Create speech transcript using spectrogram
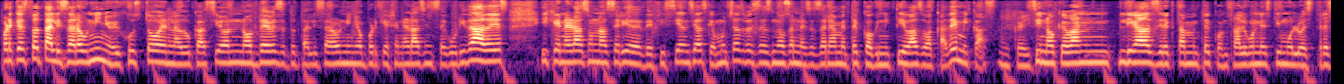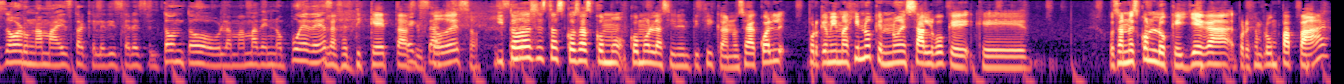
Porque es totalizar a un niño y justo en la educación no debes de totalizar a un niño porque generas inseguridades y generas una serie de deficiencias que muchas veces no son necesariamente cognitivas o académicas, sino que van ligadas directamente contra algún estímulo estresor, una maestra que le dice eres el tonto o la mamá de no puedes. Las etiquetas y todo eso. Y todas estas cosas, ¿cómo, cómo las identifican? O sea, ¿cuál? Porque me imagino que no es algo que, que, o sea, no es con lo que llega, por ejemplo, un papá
